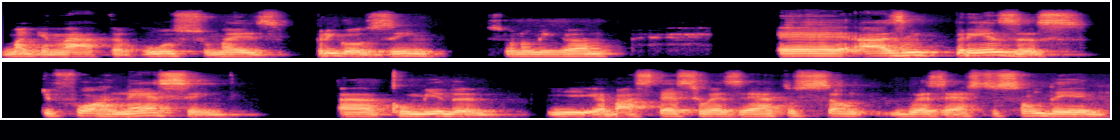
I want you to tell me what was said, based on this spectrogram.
magnata russo, mas Prigozhin, se eu não me engano, é, as empresas que fornecem a comida e abastecem o exército são, o exército são dele.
